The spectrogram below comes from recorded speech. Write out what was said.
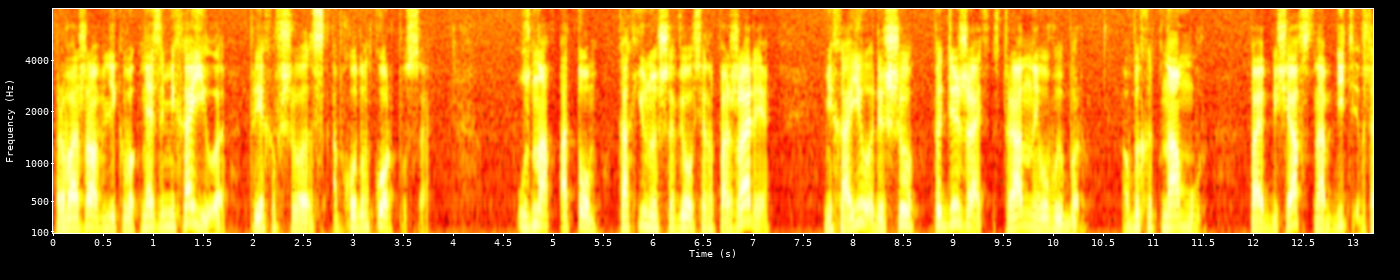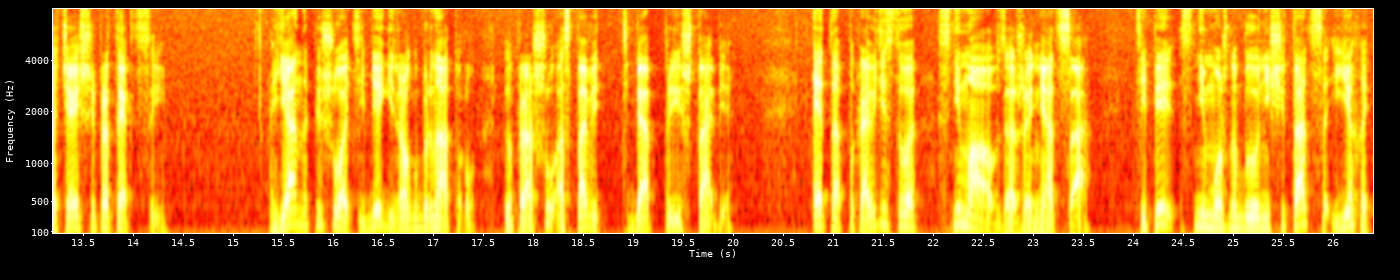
провожал великого князя Михаила, приехавшего с обходом корпуса. Узнав о том, как юноша вел себя на пожаре, Михаил решил поддержать странный его выбор – выход на Амур, пообещав снабдить высочайшей протекцией. «Я напишу о тебе генерал-губернатору и попрошу оставить тебя при штабе». Это покровительство снимало возражение отца. Теперь с ним можно было не считаться и ехать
